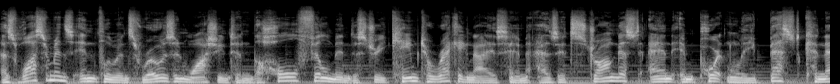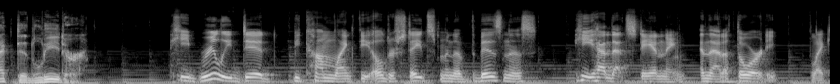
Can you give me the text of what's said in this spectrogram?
As Wasserman's influence rose in Washington, the whole film industry came to recognize him as its strongest and, importantly, best connected leader. He really did become like the elder statesman of the business. He had that standing and that authority. Like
